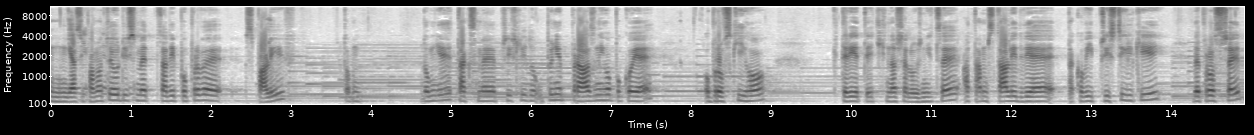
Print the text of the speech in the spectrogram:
Mm, já si pamatuju, když jsme tady poprvé spali v tom domě, tak jsme přišli do úplně prázdného pokoje, obrovského, který je teď naše ložnice a tam stály dvě takové přistýlky ve prostřed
